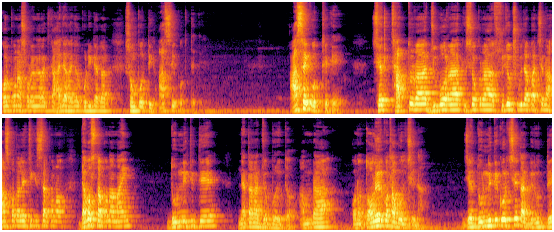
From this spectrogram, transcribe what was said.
কল্পনা সোরেনের আজকে হাজার হাজার কোটি টাকার সম্পত্তি আসে থেকে আসে থেকে সে ছাত্ররা, যুবরা, কৃষকরা সুযোগ সুবিধা পাচ্ছে না, হাসপাতালে চিকিৎসার কোনো ব্যবস্থাপনা নাই। দুর্নীতিতে নেতারা জব্বরিত। আমরা কোনো দলের কথা বলছি না। যে দুর্নীতি করছে তার বিরুদ্ধে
